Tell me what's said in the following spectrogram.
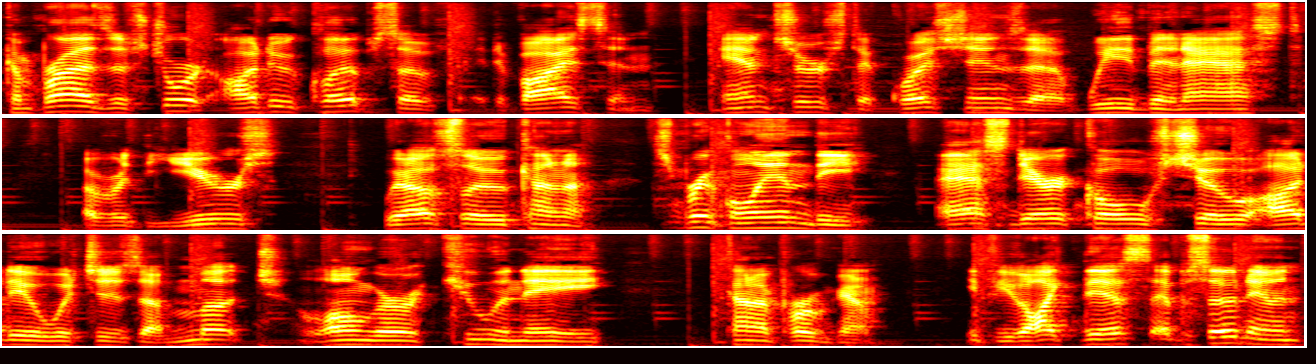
comprised of short audio clips of advice and answers to questions that we've been asked over the years. We also kind of sprinkle in the Ask Derek Cole show audio, which is a much longer Q&A kind of program. If you like this episode, and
